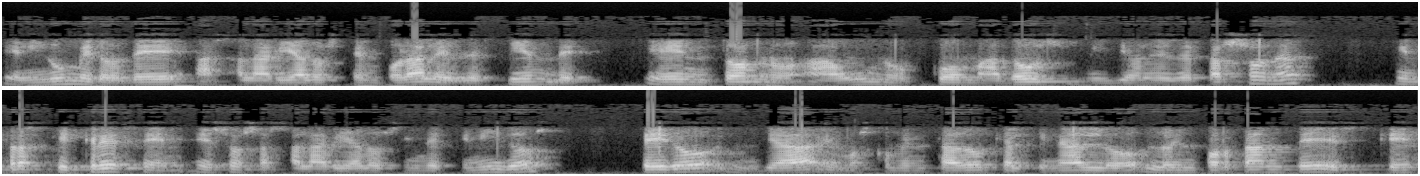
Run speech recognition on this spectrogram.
el número de asalariados temporales desciende en torno a 1,2 millones de personas, mientras que crecen esos asalariados indefinidos, pero ya hemos comentado que al final lo, importante es que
